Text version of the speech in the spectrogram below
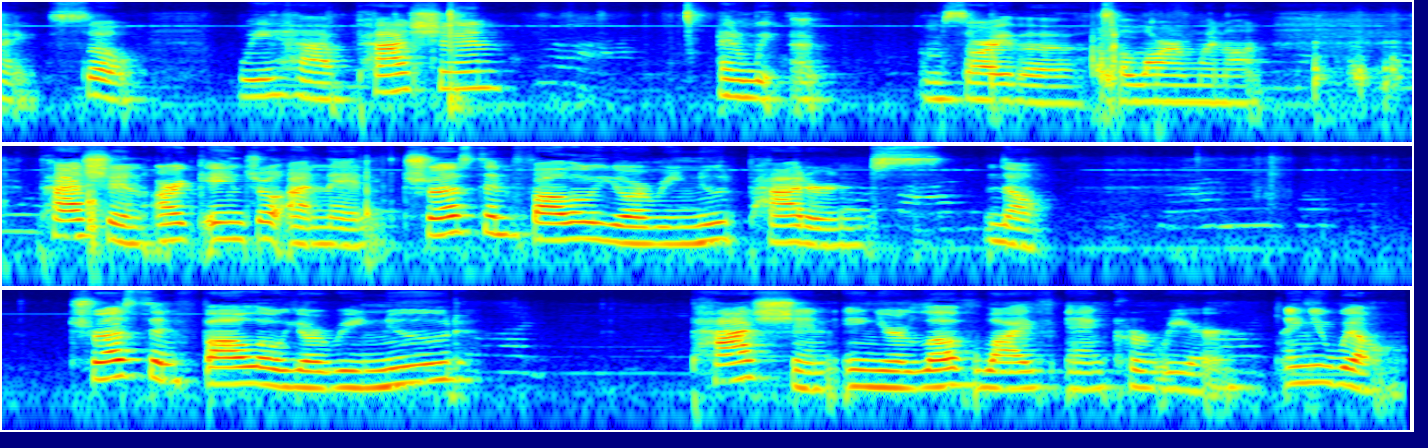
right. So we have passion, and we. Uh, I'm sorry, the alarm went on. Passion, Archangel Haniel. Trust and follow your renewed patterns. No. Trust and follow your renewed passion in your love life and career. And you will.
